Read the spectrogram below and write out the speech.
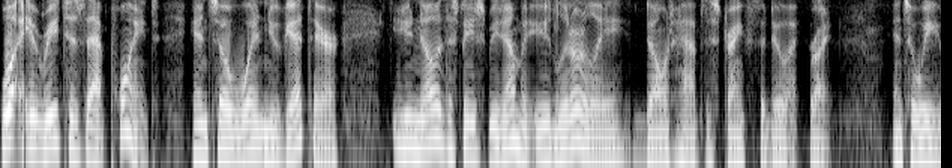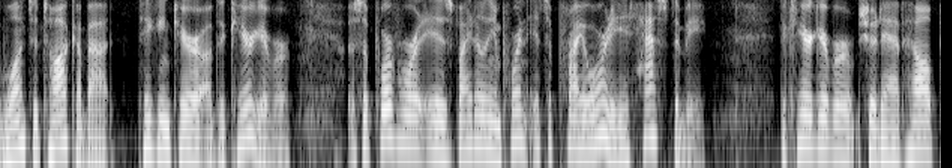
Well, it reaches that point. And so when you get there, you know this needs to be done, but you literally don't have the strength to do it. Right. And so we want to talk about taking care of the caregiver. Support for it is vitally important. It's a priority. It has to be. The caregiver should have help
